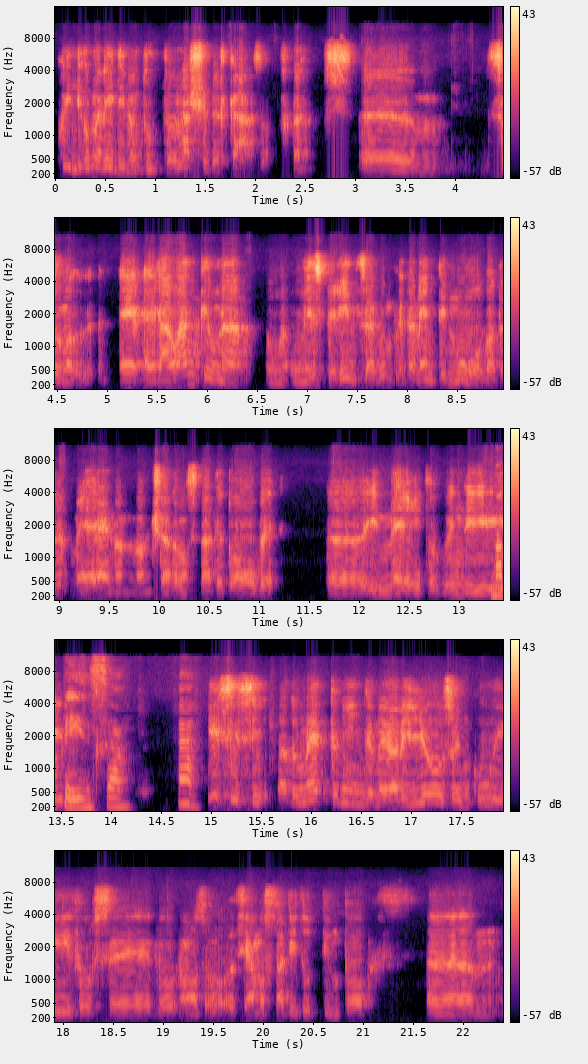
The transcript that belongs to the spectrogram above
quindi, come vedi, non tutto nasce per caso. eh, sono, era anche una, un, un'esperienza completamente nuova per me, eh? non, non, c'erano state prove eh, in merito. Quindi, Ma pensa. Ah. Sì, sì, sì, è stato un happening meraviglioso in cui forse, boh, so, siamo stati tutti un po' ehm,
